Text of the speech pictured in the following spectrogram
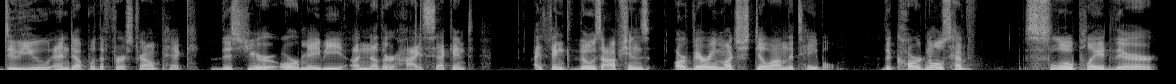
do you end up with a first round pick this year or maybe another high second? I think those options are very much still on the table. The Cardinals have slow played their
